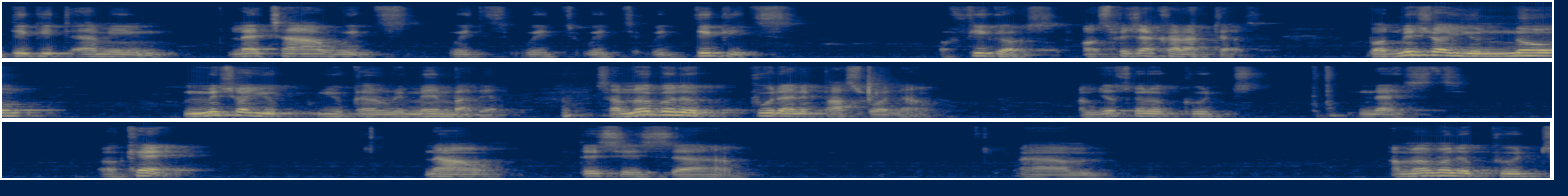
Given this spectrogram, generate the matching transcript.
digit, I mean, letter with with, with, with, with digits or figures or special characters. But make sure you know, make sure you, you can remember them. So I'm not going to put any password now. I'm just going to put next. Okay. Now, this is, uh, um, I'm not going to put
